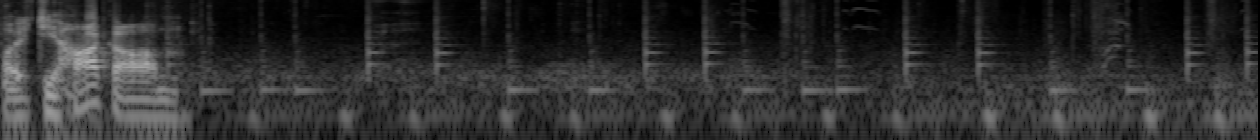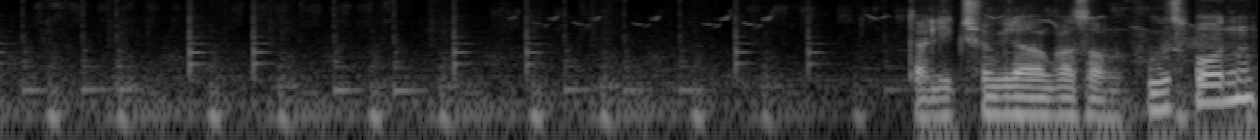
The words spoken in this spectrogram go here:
wollte die Hake haben. Da liegt schon wieder irgendwas auf dem Fußboden.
